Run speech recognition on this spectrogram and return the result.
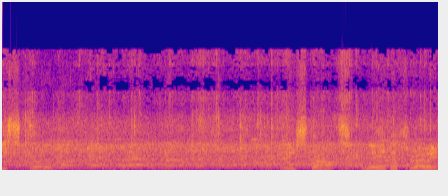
Isco. Restarts with a throw-in.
